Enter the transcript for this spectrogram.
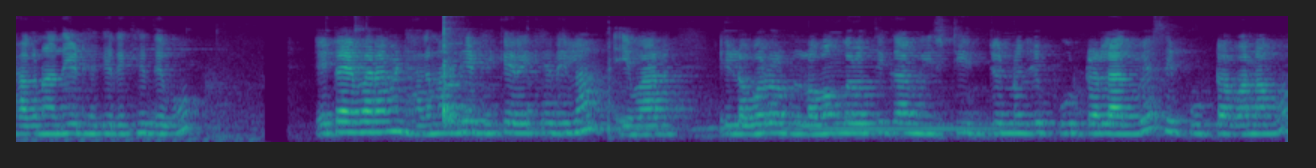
ঢাকনা দিয়ে ঢেকে রেখে দেব। এটা এবার আমি ঢাকনা দিয়ে ঢেকে রেখে দিলাম। এবার এই লবণ লবঙ্গলতিকা মিষ্টির জন্য যে পুরটা লাগবে, সেই পুরটা বানাবো।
